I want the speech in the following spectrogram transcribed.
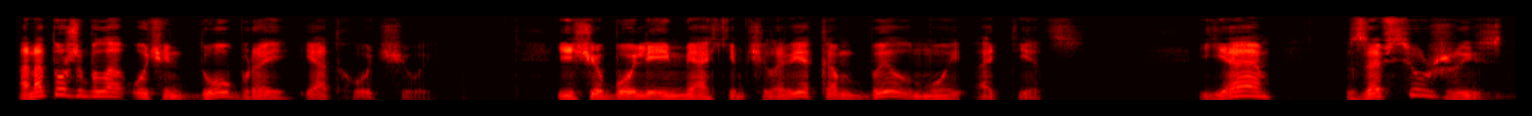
Она тоже была очень доброй и отходчивой. Еще более мягким человеком был мой отец. Я за всю жизнь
